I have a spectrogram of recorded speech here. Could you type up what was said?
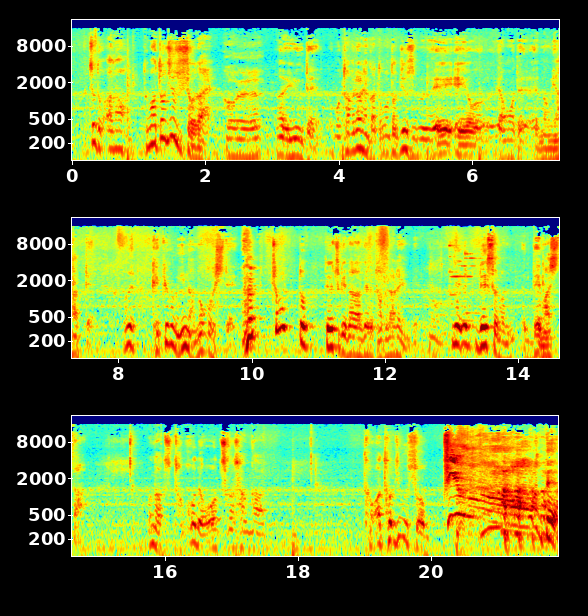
「ちょっとあのトマトジュースちょうだい」言うて「もう食べられへんからトマトジュースええ栄養や思うて飲みはって。で結局みんな残してちょっと手つけただけで食べられへんで、でレストラン出ました。ほんならそこで大塚さんがトマトジュースをピューンって。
